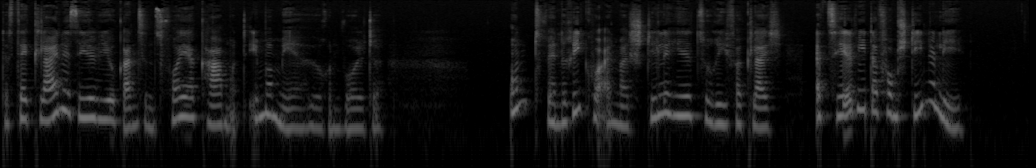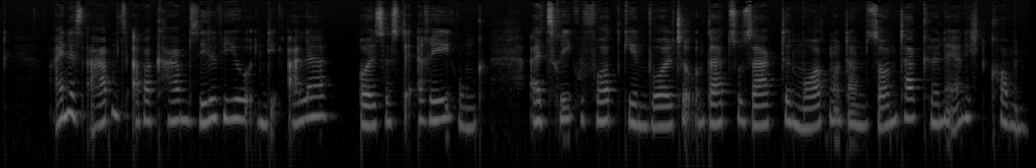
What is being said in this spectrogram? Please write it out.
dass der kleine Silvio ganz ins Feuer kam und immer mehr hören wollte. Und wenn Rico einmal stille hielt, so rief er gleich Erzähl wieder vom Stineli. Eines Abends aber kam Silvio in die alleräußerste Erregung, als Rico fortgehen wollte und dazu sagte, morgen und am Sonntag könne er nicht kommen.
